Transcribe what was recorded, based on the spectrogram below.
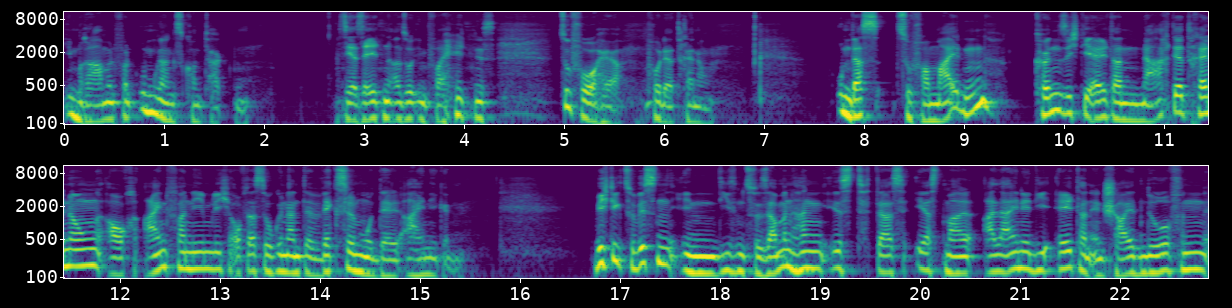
im Rahmen von Umgangskontakten. Sehr selten also im Verhältnis zu vorher, vor der Trennung. Um das zu vermeiden, können sich die Eltern nach der Trennung auch einvernehmlich auf das sogenannte Wechselmodell einigen. Wichtig zu wissen in diesem Zusammenhang ist, dass erstmal alleine die Eltern entscheiden dürfen,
